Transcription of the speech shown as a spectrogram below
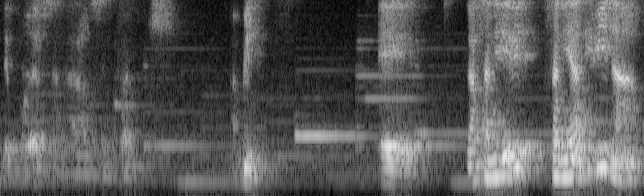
de poder sanar a los enfermos. Amén. Eh, la sanidad, sanidad divina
